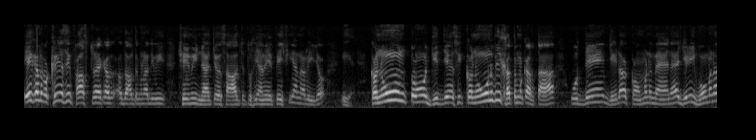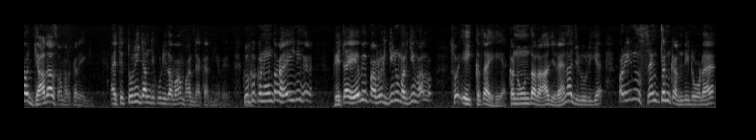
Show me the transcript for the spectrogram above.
ਇਹ ਗੱਲ ਵੱਖਰੀ ਅਸੀਂ ਫਾਸਟ ਟਰੈਕ ਅਦਾਲਤ ਬਣਾ ਦੀ ਵੀ 6 ਮਹੀਨਿਆਂ ਚ, ਸਾਲ ਚ ਤੁਸੀਂ ਐਵੇਂ ਪੇਸ਼ੀਆਂ ਨਾਲ ਹੀ ਜਾਓ। ਇਹ ਹੈ। ਕਾਨੂੰਨ ਤੋਂ ਜਿੱਦੇ ਅਸੀਂ ਕਾਨੂੰਨ ਵੀ ਖਤਮ ਕਰਤਾ ਉਦੋਂ ਜਿਹੜਾ ਕਾਮਨ ਮੈਨ ਹੈ, ਜਿਹੜੀ ਵੂਮਨ ਹੈ, ਉਹ ਜ਼ਿਆਦਾ ਸਫਰ ਕਰੇਗੀ। ਇੱਥੇ ਤੁਰੀ ਜਾਂਦੀ ਕੁੜੀ ਦਾ ਬਾਹ ਫੜਿਆ ਕਰਨੀ ਹੈ ਫਿਰ। ਕਿਉਂਕਿ ਕਾਨੂੰਨ ਤਾਂ ਹੈ ਹੀ ਨਹੀਂ ਫਿਰ। ਫਿਰ ਤਾਂ ਇਹ ਵੀ ਪਬਲਿਕ ਜਿਹਨੂੰ ਮਰਜ਼ੀ ਫੜ ਲਓ। ਸੋ ਇੱਕ ਤਾਂ ਇਹ ਹੈ ਕਾਨੂੰਨ ਦਾ ਰਾਜ ਰਹਿਣਾ ਜ਼ਰੂਰੀ ਹੈ ਪਰ ਇਹਨੂੰ ਸੈਂਕਸ਼ਨ ਕਰਨ ਦੀ ਲੋੜ ਹੈ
